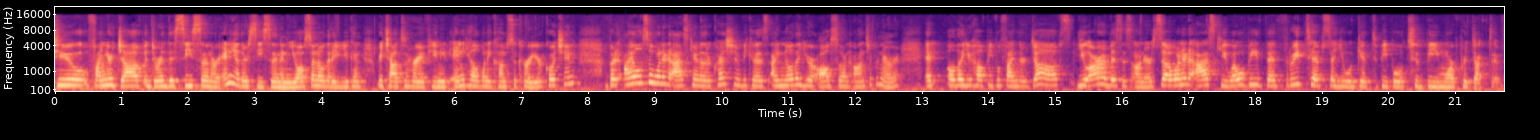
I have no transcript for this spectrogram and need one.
to find your job during this season or any other season, and you also know that you can reach out to her if you need any help when it comes to career coaching. But I also wanted to ask you another question because I know that you're also an entrepreneur, and although you help people find their jobs, you are a business owner. So I wanted to ask you what would be the three tips that you would give to people to be more productive?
